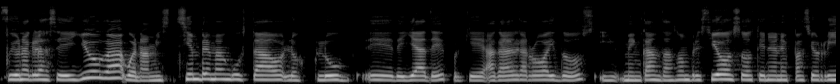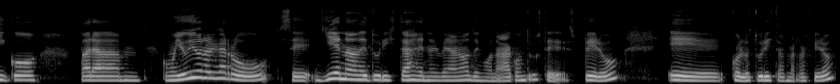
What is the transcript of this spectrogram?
fui a una clase de yoga. Bueno, a mí siempre me han gustado los clubes eh, de yates, porque acá en Algarrobo hay dos y me encantan, son preciosos, tienen espacio rico para... Mm, como yo vivo en Algarrobo, se llena de turistas en el verano, no tengo nada contra ustedes, pero eh, con los turistas me refiero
